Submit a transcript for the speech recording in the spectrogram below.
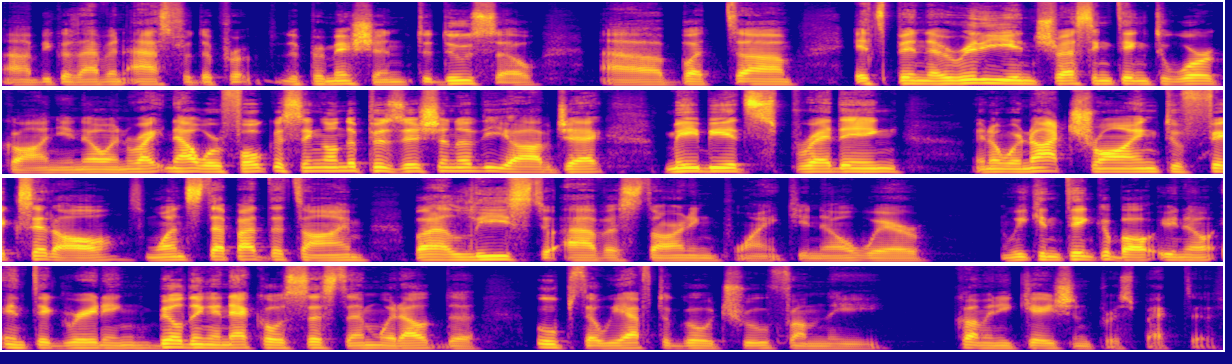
uh, because I haven't asked for the, per- the permission to do so. Uh, but um, it's been a really interesting thing to work on, you know. And right now we're focusing on the position of the object. Maybe it's spreading. You know, we're not trying to fix it all, it's one step at a time, but at least to have a starting point, you know, where we can think about, you know, integrating, building an ecosystem without the oops that we have to go through from the communication perspective.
